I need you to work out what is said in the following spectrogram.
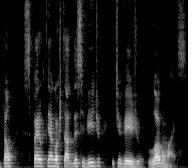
Então, espero que tenha gostado desse vídeo e te vejo logo mais.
